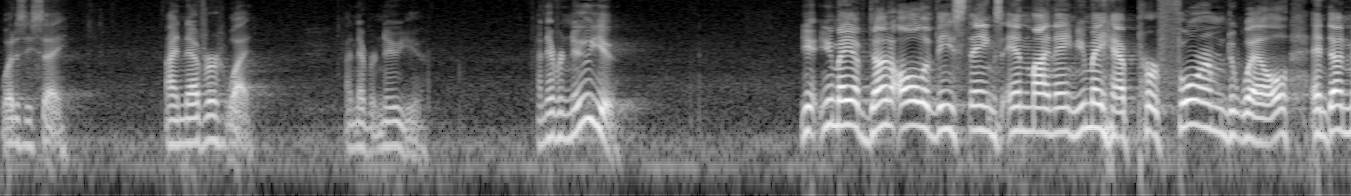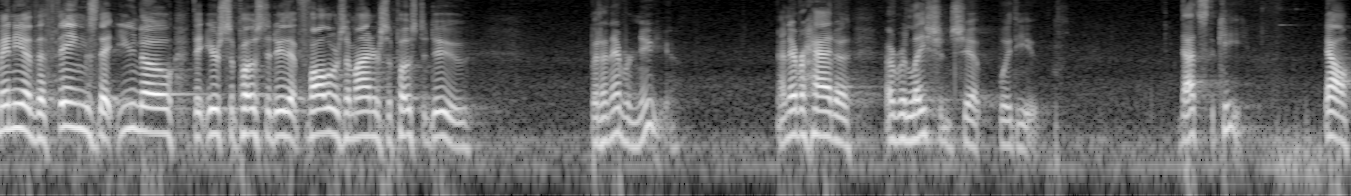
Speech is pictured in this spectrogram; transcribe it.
what does he say? I never, what? I never knew you. I never knew you. you. You may have done all of these things in my name. You may have performed well and done many of the things that you know that you're supposed to do, that followers of mine are supposed to do. But I never knew you. I never had a, a relationship with you. That's the key. Now,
